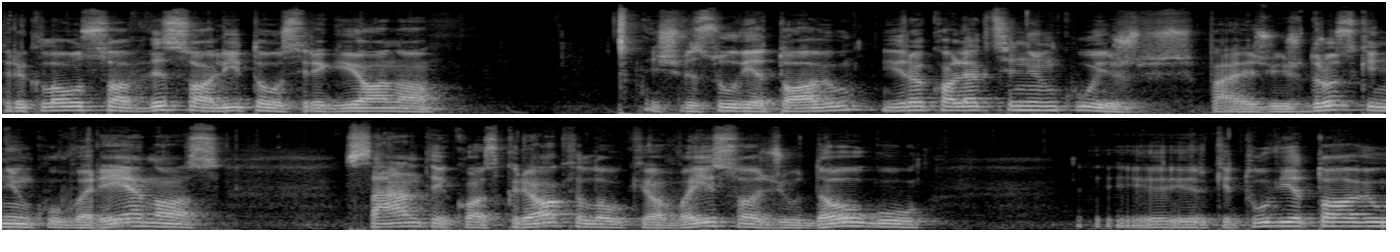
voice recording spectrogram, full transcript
priklauso viso Lytaus regiono iš visų vietovių yra kolekcininkų, iš, pavyzdžiui, iš druskininkų, varienos, santaikos, kriokilaukio, vaisodžių, daugų ir, ir kitų vietovių.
